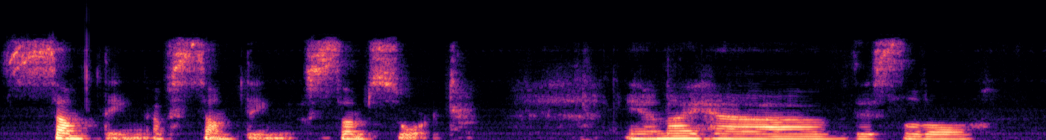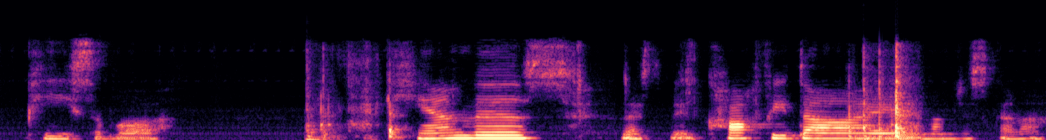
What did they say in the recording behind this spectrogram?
something of something some sort. And I have this little piece of a canvas that's been coffee dye and I'm just gonna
